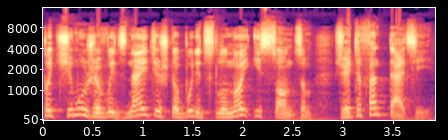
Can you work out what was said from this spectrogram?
Почему же вы знаете, что будет с Луной и Солнцем? Все это фантазии».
